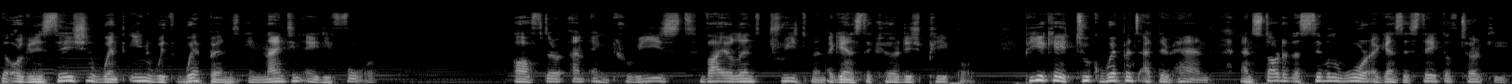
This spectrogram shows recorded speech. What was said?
the organization went in with weapons in 1984 after an increased violent treatment against the Kurdish people. PKK took weapons at their hand and started a civil war against the state of Turkey,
